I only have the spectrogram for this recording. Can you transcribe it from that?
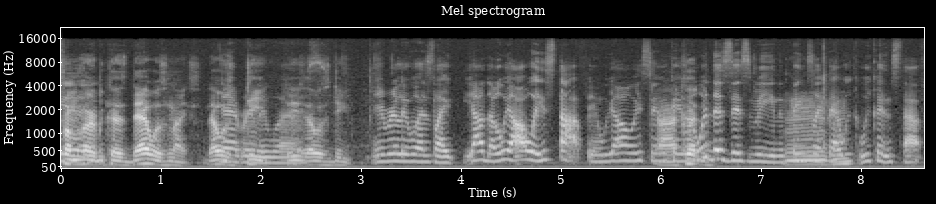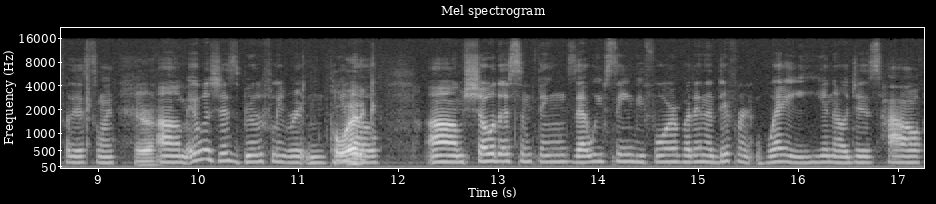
from her because that was nice. That was That really deep. was. That was deep. It really was like y'all know we always stop and we always say, okay, well, what does this mean and things like that. We, Mhm. we couldn't stop for this one. Yeah. Um, it was just beautifully written. You Poetic. know? um, showed us some things that we've seen before, but in a different way. You know, just how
